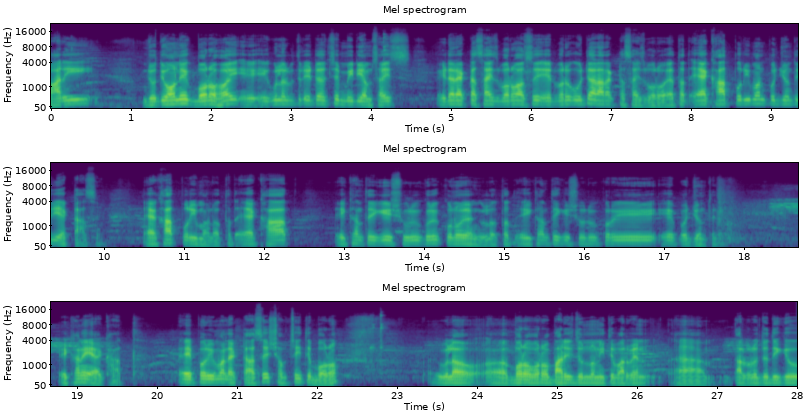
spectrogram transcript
বাড়ি যদি অনেক বড় হয় এগুলোর ভিতরে এটা হচ্ছে মিডিয়াম সাইজ এটার একটা সাইজ বড় আছে, এরপরে ওইটার আর একটা সাইজ বড়। অর্থাৎ এক হাত পরিমাণ পর্যন্তই একটা আছে। এক হাত পরিমাণ, অর্থাৎ এক হাত এখান থেকে শুরু করে কোনো অ্যাঙ্গেল অর্থাৎ এইখান থেকে শুরু করে এ পর্যন্ত এখানে এক হাত। এই পরিমাণ একটা আছে, সবচাইতে বড়। এগুলো বড় বড় বাড়ির জন্য নিতে পারবেন। তারপরে যদি কেউ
